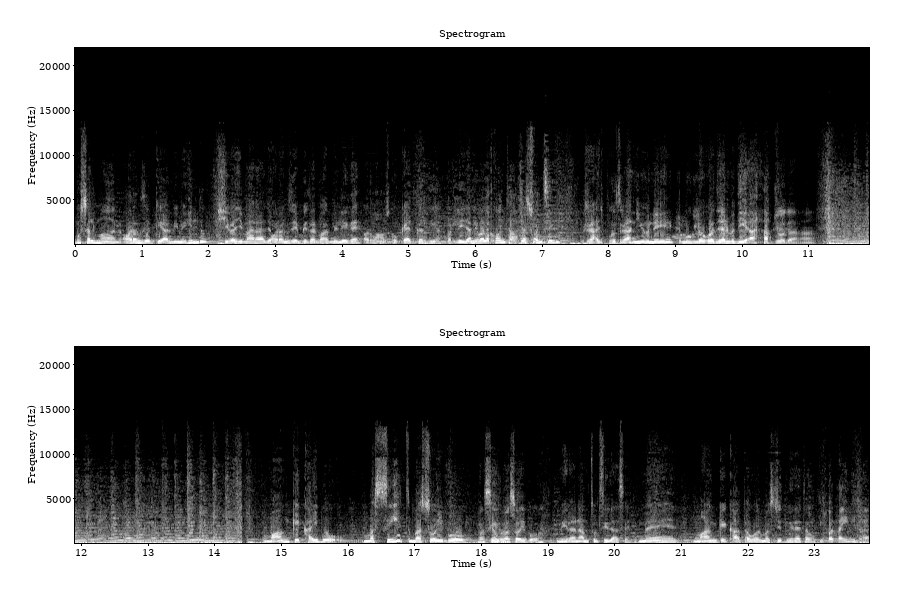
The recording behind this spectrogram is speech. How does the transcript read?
मुसलमान औरंगज़ेब की आर्मी में हिंदू। शिवाजी महाराज औरंगज़ेब के दरबार में ले गए और वहाँ उसको कैद कर दिया। पर ले जाने वाला कौन था? जसवंत सिंह। राजपूत रानियों ने मुगलों को जन्म दिया। जोधा हाँ। मांग के खाइबो मसीत मसोइबो। मसीह मसोइबो। मेरा नाम तुलसीदास है। मैं मांग के खाता हूँ और मस्जिद में रहता हूँ। पता ही नहीं था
